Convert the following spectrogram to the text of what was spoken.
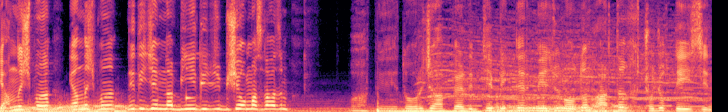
Yanlış mı? Yanlış mı? Ne diyeceğim lan 1700 bir şey olması lazım. Oh be doğru cevap verdim. Tebrikler mezun oldun artık çocuk değilsin.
